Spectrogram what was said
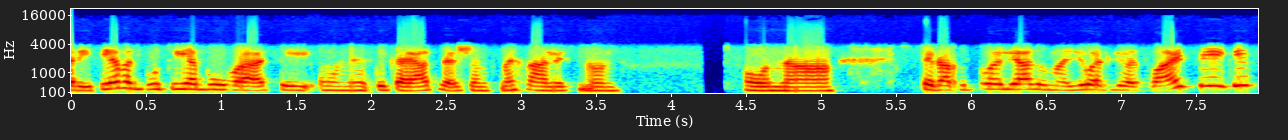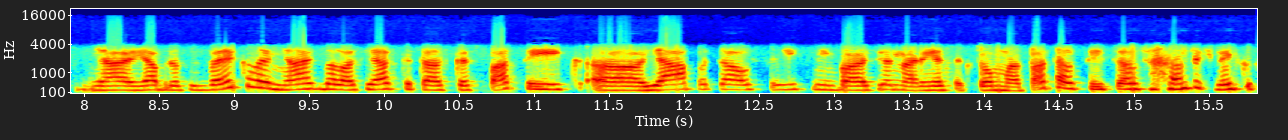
arī tie var būt iebūvēti un tikai atvēršanas mehānismi un, un uh, Tā kā par to ir jādomā ļoti, ļoti laicīgi, jā, jābrauc uz veikaliem, jāizvēlās, jāskatās, kas patīk, jāpatausta īstenībā. Es vienmēr iesaku tomēr pataustīt savu santehniku,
